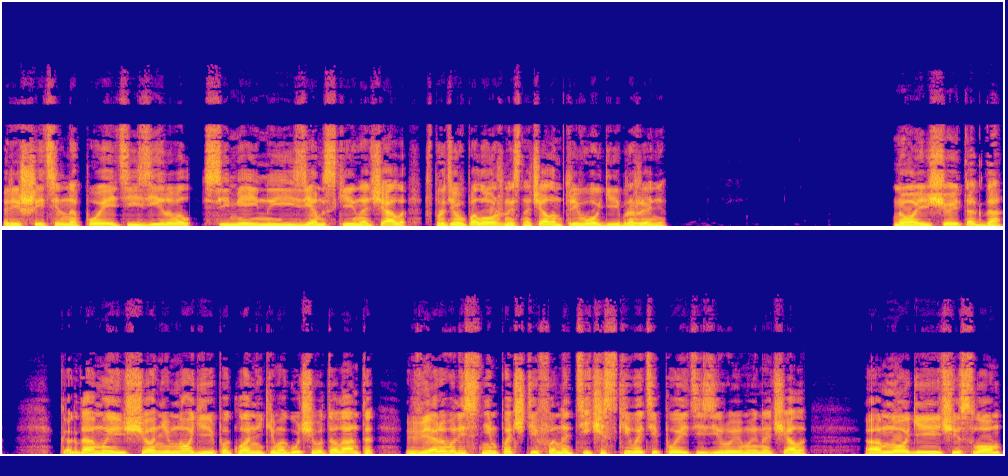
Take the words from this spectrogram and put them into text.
решительно поэтизировал семейные и земские начала в противоположность началам тревоги и брожения. Но еще и тогда, когда мы, еще немногие поклонники могучего таланта, веровали с ним почти фанатически в эти поэтизируемые начала, а многие числом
